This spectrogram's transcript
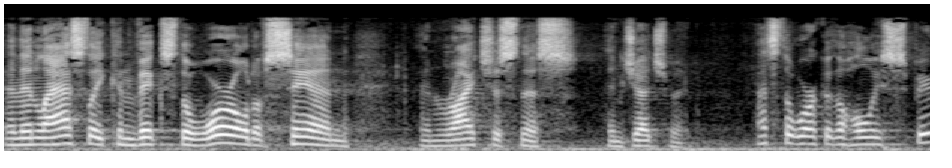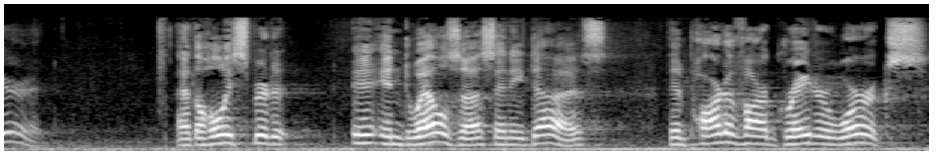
And then lastly, convicts the world of sin and righteousness and judgment. That's the work of the Holy Spirit. And the Holy Spirit indwells us, and He does, then part of our greater works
